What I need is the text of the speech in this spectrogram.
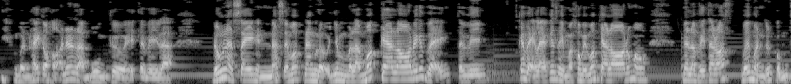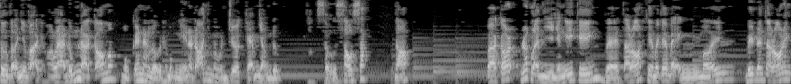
Mình thấy câu hỏi đó là buồn cười, tại vì là đúng là xem thì nó sẽ mất năng lượng, nhưng mà là mất calo đấy các bạn. Tại vì các bạn làm cái gì mà không bị mất calo, đúng không? Nên là vì tarot với mình cũng cũng tương tự như vậy hoặc là đúng là có mất một cái năng lượng hay một nghĩa nào đó nhưng mà mình chưa cảm nhận được thật sự sâu sắc. Đó. Và có rất là nhiều những ý kiến về tarot khi mà các bạn mới biết đến tarot ấy,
